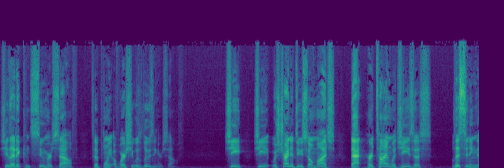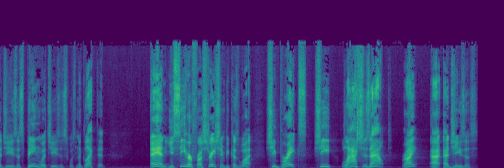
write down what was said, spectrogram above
She let it consume herself to the point of where she was losing herself. She, she was trying to do so much that her time with Jesus, listening to Jesus, being with Jesus, was neglected. And you see her frustration because what? She breaks, she lashes out, right? At, at Jesus.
